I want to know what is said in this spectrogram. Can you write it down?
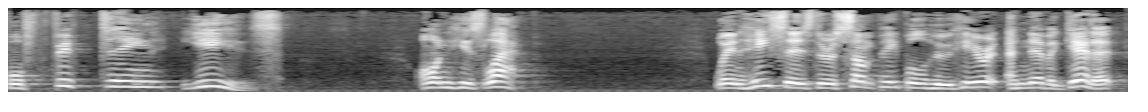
for 15 years on his lap. When he says there are some people who hear it and never get it,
